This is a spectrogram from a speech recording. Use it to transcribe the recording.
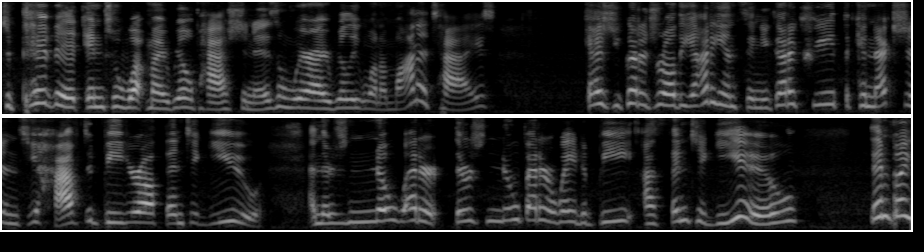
to pivot into what my real passion is and where I really want to monetize, guys, you got to draw the audience in. You got to create the connections. You have to be your authentic you. And there's no better there's no better way to be authentic you than by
